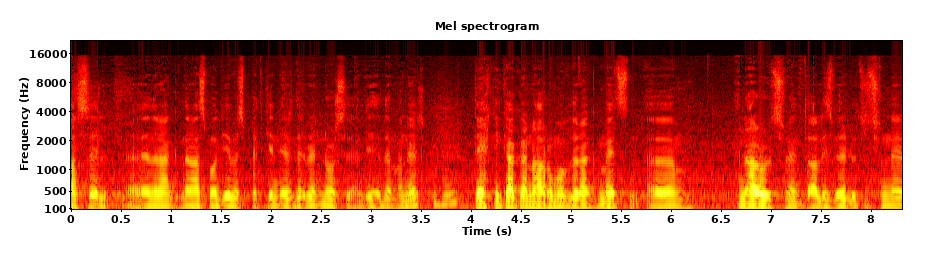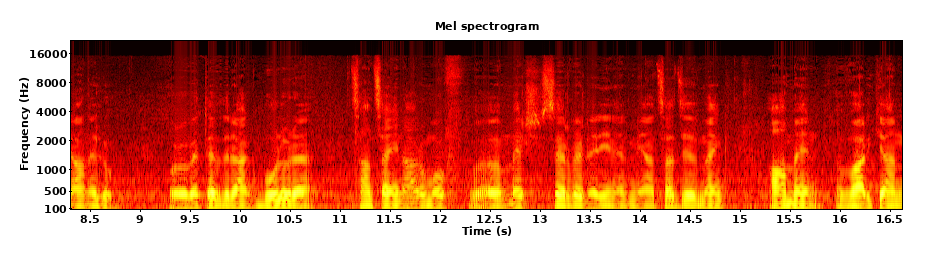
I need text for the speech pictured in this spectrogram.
ասել նրանք նրանց մոտ եւս պետք է ներդրվեն նոր սերնդի ՀԴՄ-ներ տեխնիկական առումով դրանք մեծ հնարավորություն են տալիս վերլուծություններ անելու որովհետեւ դրանք բոլորը ցանցային առումով մեր սերվերներին են միացած եւ մենք ամեն վարկյան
